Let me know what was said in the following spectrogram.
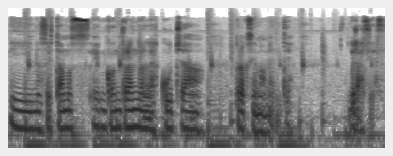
y nos estamos encontrando en la escucha próximamente. Gracias.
